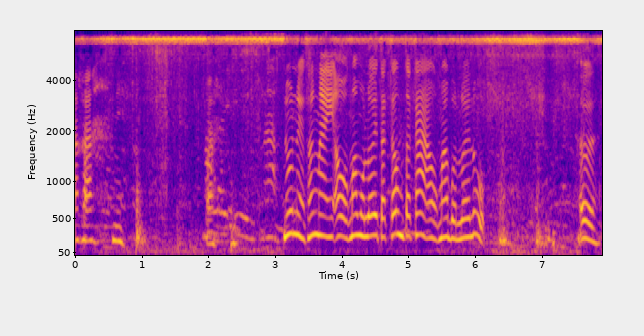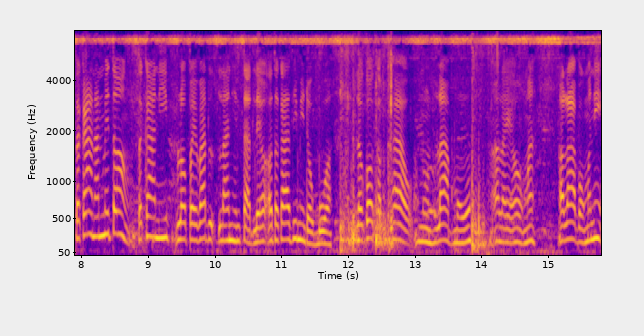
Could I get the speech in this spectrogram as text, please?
นะคะ นี่ไปนู่นเนี่ยข้างในเอาออกมาหมดเลยตะกร้งตะกร้าเอาออกมาหมดเลยลูก เออตะกร้านั้นไม่ต้องตะกร้านี้เราไปวัดลานหินตัดแล้วเอาตะกร้าที่มีดอกบัว แล้วก็กับข้าวนู่นลาบหมูอะไรเอาออกมาเอาลาบออกมานี่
